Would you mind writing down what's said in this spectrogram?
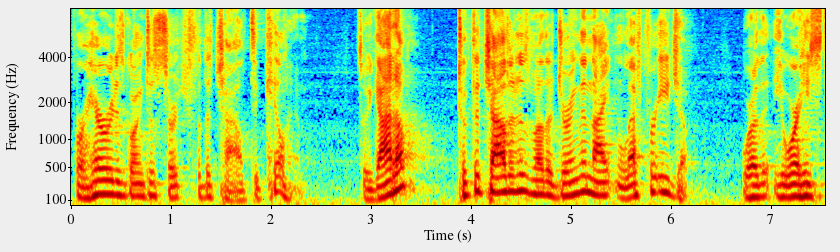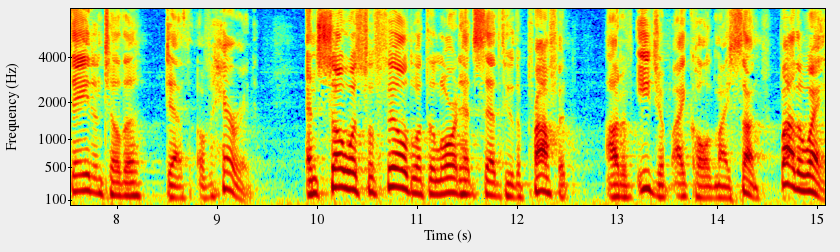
for Herod is going to search for the child to kill him. So he got up took the child and his mother during the night and left for Egypt, where, the, where he stayed until the death of Herod. And so was fulfilled what the Lord had said through the prophet Out of Egypt I called my son. By the way,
